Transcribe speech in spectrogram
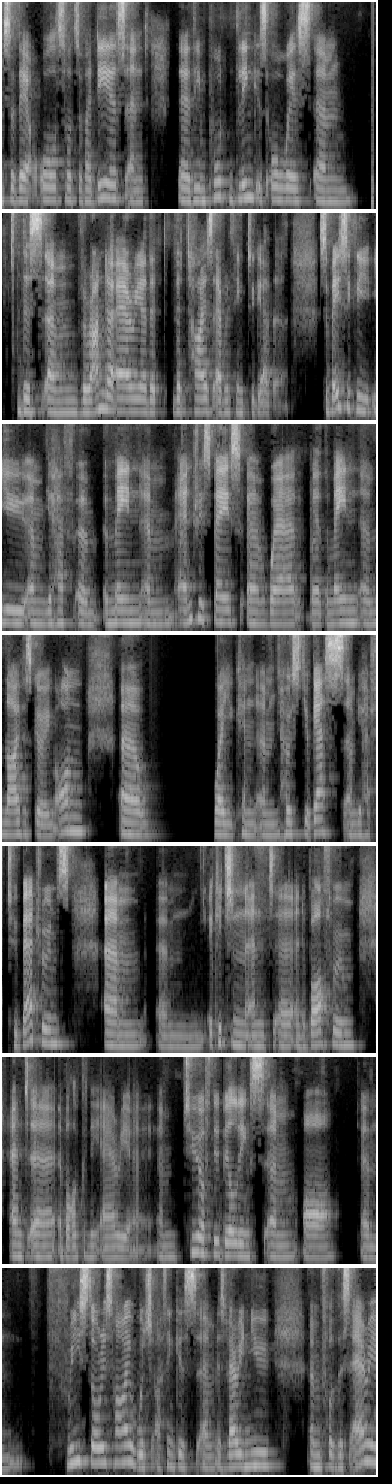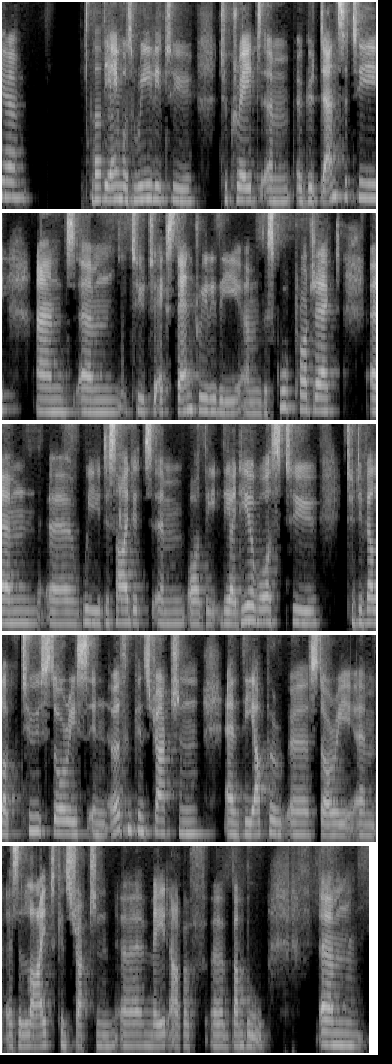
so there are all sorts of ideas, and uh, the important link is always um, this um, veranda area that that ties everything together. So basically, you um, you have um, a main um, entry space uh, where where the main um, life is going on, uh, where you can um, host your guests. you have two bedrooms. a kitchen and uh, and a bathroom and uh, a balcony area. two of the buildings are three stories high, which I think is is very new um, for this area. But the aim was really to to create um, a good density and um, to to extend really the um, the school project. Um, uh, we decided, um, or the the idea was to to develop two stories in earthen construction and the upper uh, story um, as a light construction uh, made out of uh, bamboo. Um,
